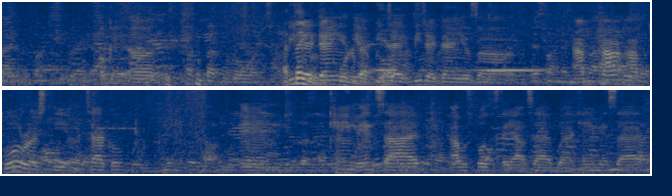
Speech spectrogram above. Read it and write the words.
Okay. Uh, I think BJ was Daniels, yeah. BJ, BJ Daniels. Uh, I power, I bull rushed the uh, tackle and came inside. I was supposed to stay outside, but I came inside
